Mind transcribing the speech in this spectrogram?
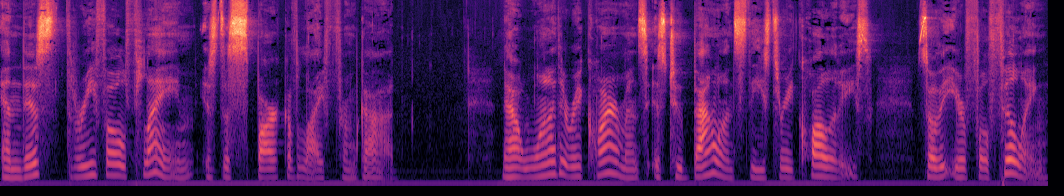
And this threefold flame is the spark of life from God. Now, one of the requirements is to balance these three qualities so that you're fulfilling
